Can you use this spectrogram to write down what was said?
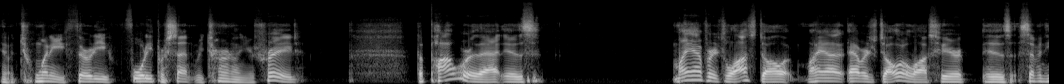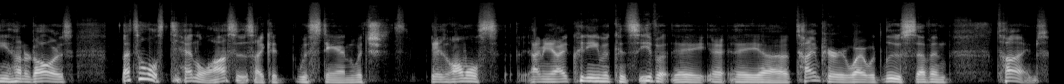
you know 20 30 40% return on your trade the power of that is my average loss dollar my uh, average dollar loss here is $1700 that's almost 10 losses i could withstand which is almost. I mean, I couldn't even conceive a, a, a, a uh, time period where I would lose seven times,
